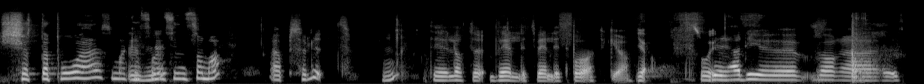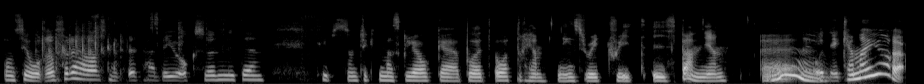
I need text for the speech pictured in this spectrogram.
kötta på här så man kan få Mhm. en fin sommar. Absolut. Mm. Det låter väldigt, väldigt bra tycker jag. Ja, så Vi hade ju våra sponsorer för det här avsnittet hade ju också en liten tips som tyckte man skulle åka på ett återhämtningsretreat i Spanien. Eh, Mm. och det kan man göra.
